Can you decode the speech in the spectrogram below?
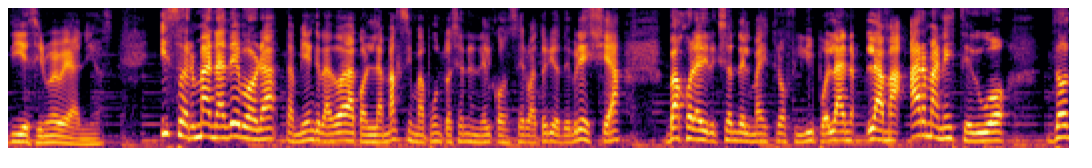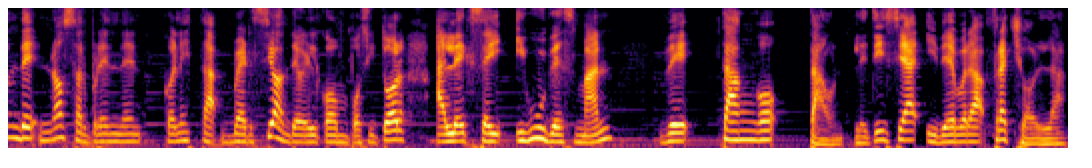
19 años. Y su hermana Débora, también graduada con la máxima puntuación en el Conservatorio de Brescia, bajo la dirección del maestro Filippo Lama, arman este dúo donde nos sorprenden con esta versión del compositor Alexei Igudesman de Tango Town, Leticia y Débora Fraciolla.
